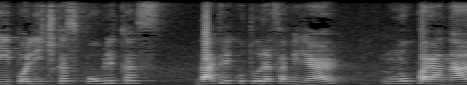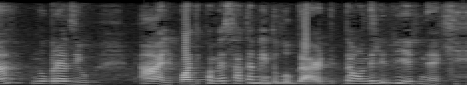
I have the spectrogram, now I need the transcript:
e políticas públicas da agricultura familiar no Paraná, no Brasil. Ah, ele pode começar também do lugar de onde ele vive, né? Que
